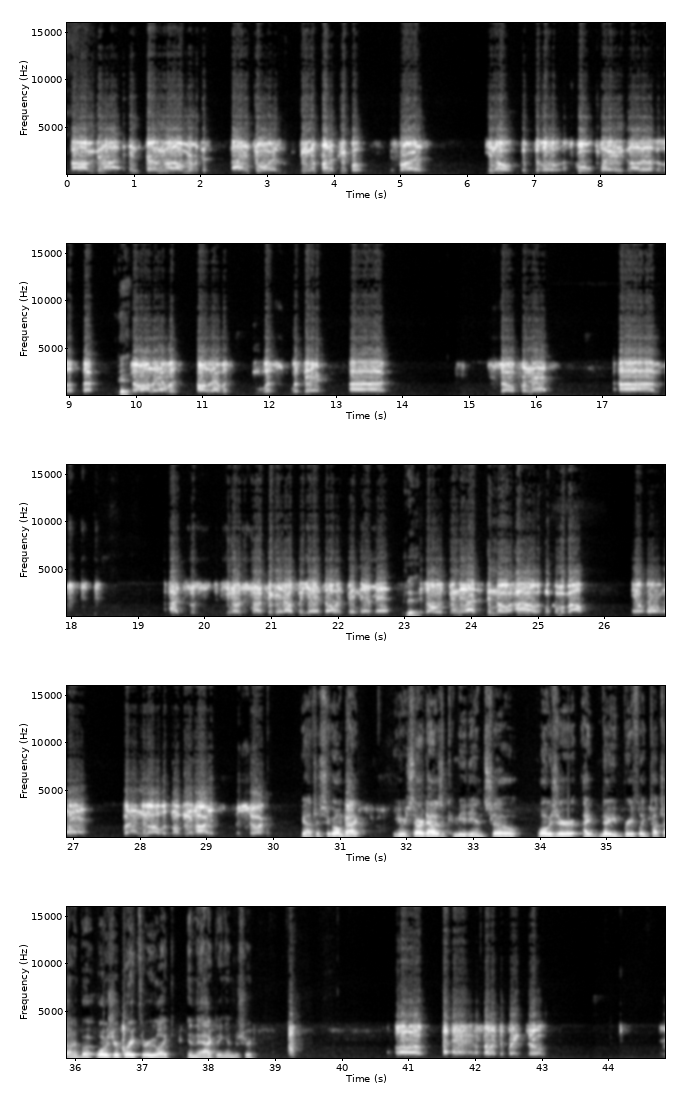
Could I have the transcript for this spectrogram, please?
um, then I, and early on, I remember just I enjoyed being in front of people as far as you know the, the little school plays and all that other little stuff. Yeah. So all of that was all of that was was was there. Uh, so from that, um, I just was you know just trying to figure it out. So yeah, it's always been there, man. Yeah. It's always been there. I just didn't know how it was gonna come about and, or when, but I knew I was gonna be an artist for sure. Gotcha. So going back, you started out as a comedian. So what was your? I know you briefly touched on it, but what was your breakthrough like in the acting industry? Uh, I felt like the breakthrough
